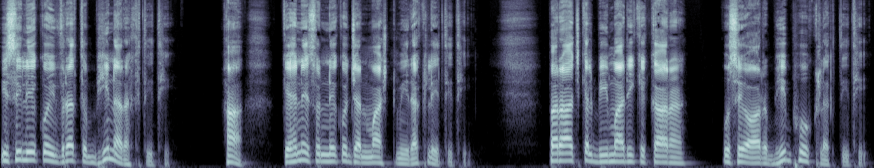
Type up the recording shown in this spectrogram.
इसीलिए कोई व्रत भी न रखती थी। हाँ कहने सुनने को जन्माष्टमी रख लेती थी। पर आजकल बीमारी के कारण उसे और भी भूख लगती थी।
